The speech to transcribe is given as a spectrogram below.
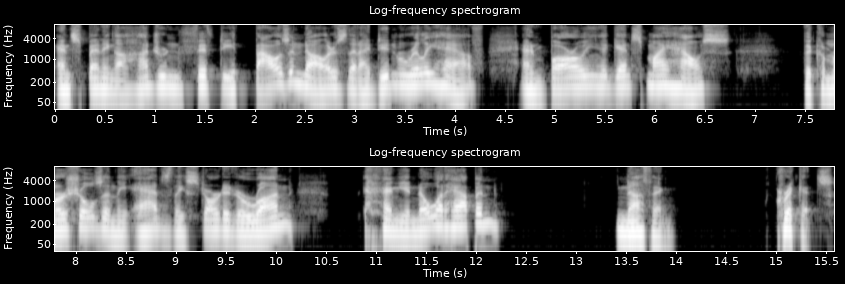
and spending $150,000 that I didn't really have and borrowing against my house, the commercials and the ads they started to run. And you know what happened? Nothing. Crickets.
